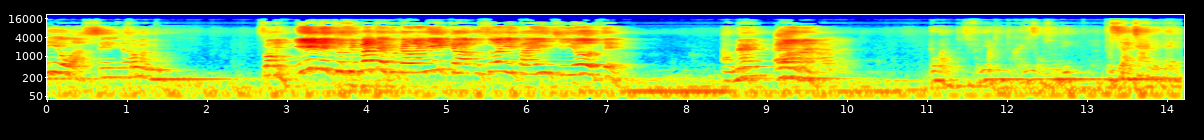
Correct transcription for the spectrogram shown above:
Niyo wasenga. Soma ndugu soma. Ili tusipate kutawanyika usoni pa nchi yote. Amen. Amen. Ndio bwana tusifanyie kitu kanisa usudi. Tusiachane.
